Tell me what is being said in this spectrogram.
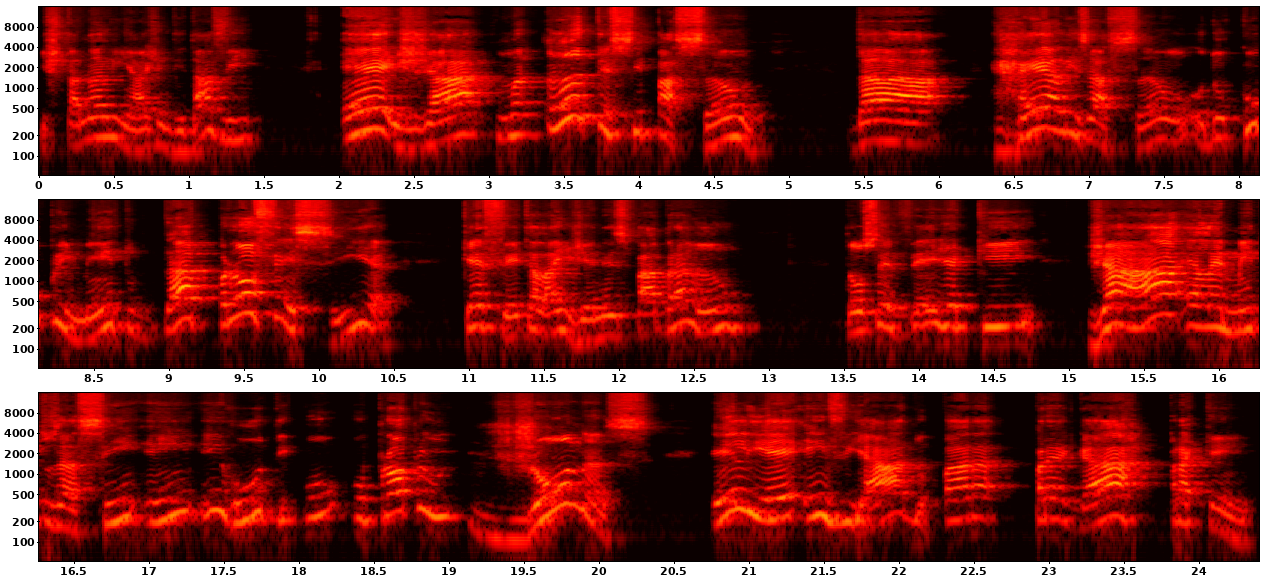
está na linhagem de Davi. É já uma antecipação da realização ou do cumprimento da profecia que é feita lá em Gênesis para Abraão. Então você veja que já há elementos assim em, em Ruth. O, o próprio Jonas, ele é enviado para pregar para quem?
